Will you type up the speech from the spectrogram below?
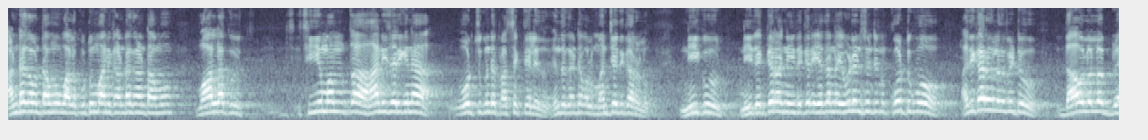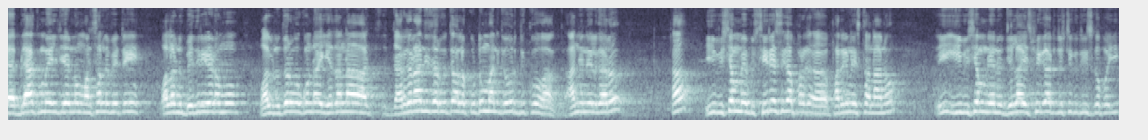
అండగా ఉంటాము. వాళ్ళ కుటుంబానికి అండగా ఉంటాము. వాళ్ళకు సీఎమంత హాని జరిగినా ఓడ్చుకునే ప్రసక్తే లేదు. ఎందుకంటే వాళ్ళు మంచి అధికారులు. నీకు నీ దగ్గర నీ దగ్గర ఏదైనా ఎవిడెన్స్ ఉంటే నువ్వు కోర్టుకు పో. అధికారులకు పెట్టు. దావులలో బ్లా- బ్లాక్మెయిల్ చేయడం మనసులను పెట్టి వాళ్ళని బెదిరియడము. వాళ్ళు నిద్రపోకుండా ఏదైనా జరగడానికి జరిగితే వాళ్ళ కుటుంబానికి ఎవరు దిక్కు? ఆంజనేయులు గారు ఈ విషయం మేము సీరియస్గా పరిగణిస్తున్నాను. ఈ ఈ విషయం నేను జిల్లా ఎస్పీ గారి దృష్టికి తీసుకుపోయి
